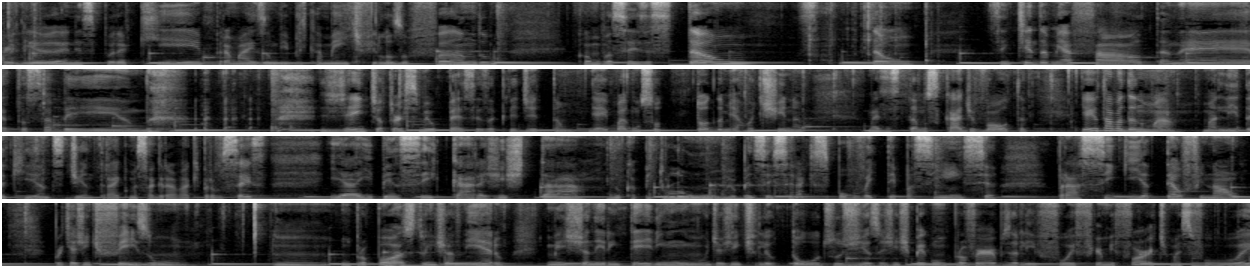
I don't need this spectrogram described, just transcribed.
Ferlianes por aqui para mais um Biblicamente Filosofando. Como vocês estão? Estão sentindo minha falta, né? Tô sabendo. Gente, eu torci meu pé, vocês acreditam? E aí bagunçou toda a minha rotina, mas estamos cá de volta. E aí eu tava dando uma uma lida aqui antes de entrar e começar a gravar aqui para vocês. E aí pensei, cara, a gente tá no capítulo 1. Eu pensei, será que esse povo vai ter paciência para seguir até o final? Porque a gente fez um, um, um propósito em janeiro, mês de janeiro inteirinho, onde a gente leu todos os dias. A gente pegou um provérbios ali, foi firme e forte, mas foi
